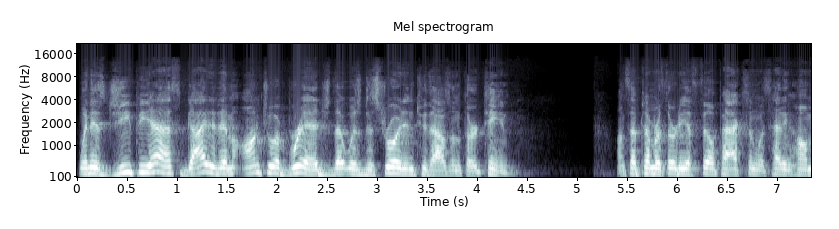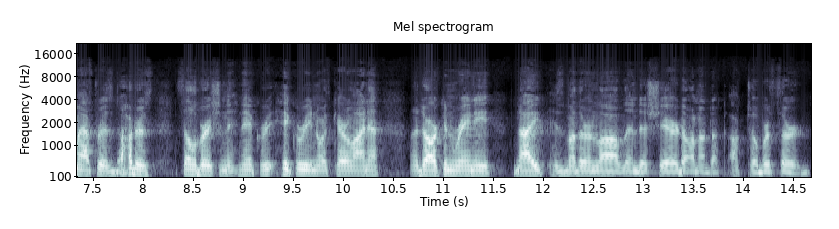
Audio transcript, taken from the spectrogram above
when his GPS guided him onto a bridge that was destroyed in 2013. On September 30th, Phil Paxson was heading home after his daughter's celebration in Hickory, North Carolina, on a dark and rainy night his mother in law, Linda, shared on October 3rd.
